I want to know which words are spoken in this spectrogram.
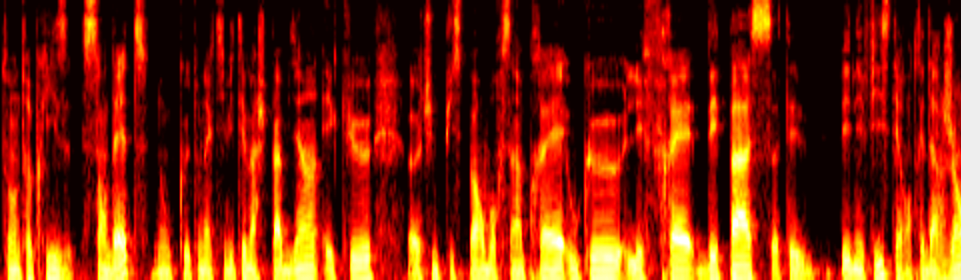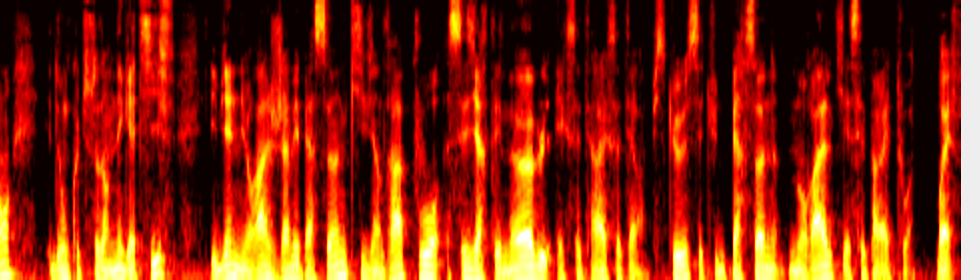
ton entreprise s'endette, donc que ton activité marche pas bien et que euh, tu ne puisses pas rembourser un prêt ou que les frais dépassent tes bénéfices, tes rentrées d'argent, et donc que tu sois dans le négatif, eh bien il n'y aura jamais personne qui viendra pour saisir tes meubles, etc., etc., puisque c'est une personne morale qui est séparée de toi. Bref,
